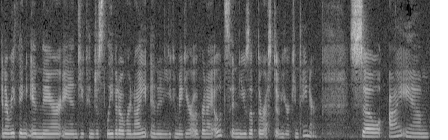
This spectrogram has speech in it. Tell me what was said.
and everything in there and you can just leave it overnight and then you can make your overnight oats and use up the rest of your container. So I am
